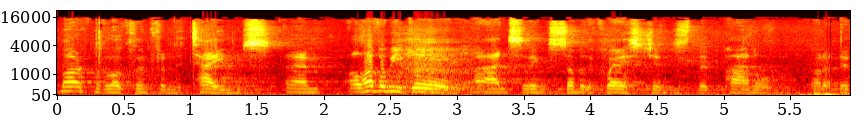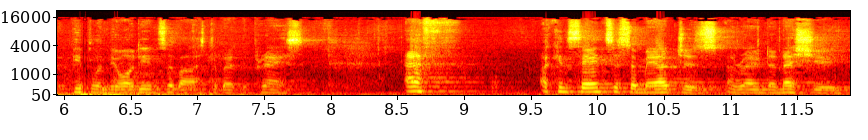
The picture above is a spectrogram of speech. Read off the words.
Mark McLaughlin from the Times. Um, I'll have a wee go at answering some of the questions that the panel or the people in the audience have asked about the press. If a consensus emerges around an issue,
